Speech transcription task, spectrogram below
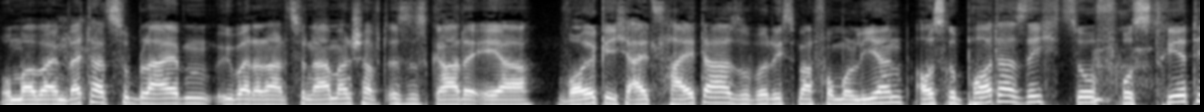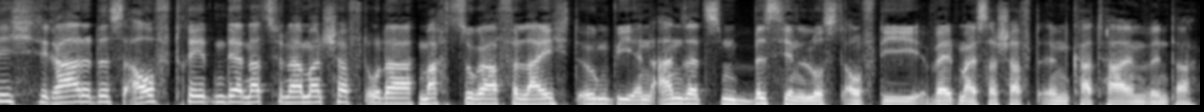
Um mal beim Wetter zu bleiben, über der Nationalmannschaft ist es gerade eher wolkig als heiter, so würde ich es mal formulieren. Aus Reportersicht, so frustriert dich gerade das Auftreten der Nationalmannschaft oder macht sogar vielleicht irgendwie in Ansätzen ein bisschen Lust auf die Weltmeisterschaft in Katar im Winter?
